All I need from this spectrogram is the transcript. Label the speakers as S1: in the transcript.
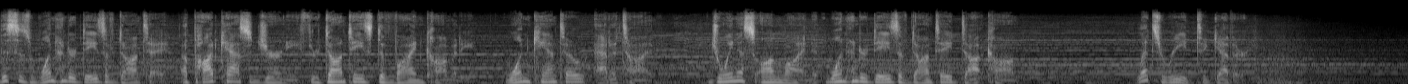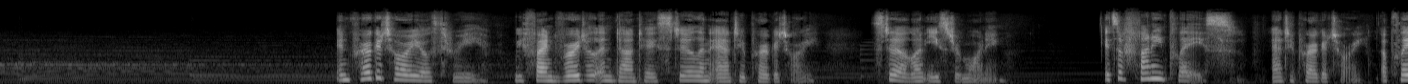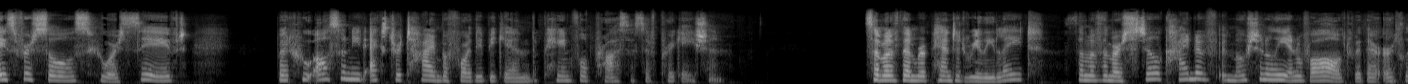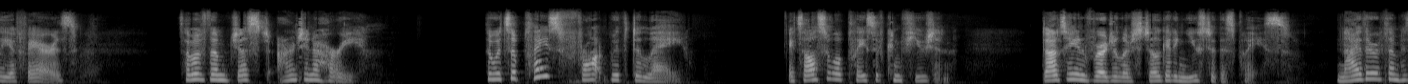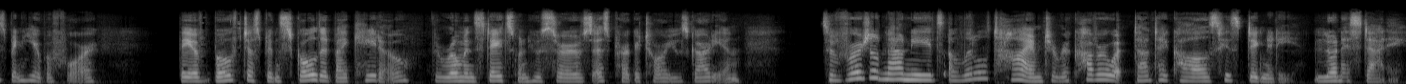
S1: This is 100 Days of Dante, a podcast journey through Dante's divine comedy, one canto at a time. Join us online at 100daysofdante.com. Let's read together.
S2: In Purgatorio 3, we find Virgil and Dante still in Antipurgatory, still on Easter morning. It's a funny place, Antipurgatory, a place for souls who are saved, but who also need extra time before they begin the painful process of purgation. Some of them repented really late, some of them are still kind of emotionally involved with their earthly affairs. Some of them just aren't in a hurry. So it's a place fraught with delay. It's also a place of confusion. Dante and Virgil are still getting used to this place. Neither of them has been here before. They have both just been scolded by Cato, the Roman statesman who serves as Purgatorio's guardian. So Virgil now needs a little time to recover what Dante calls his dignity, l'onestade.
